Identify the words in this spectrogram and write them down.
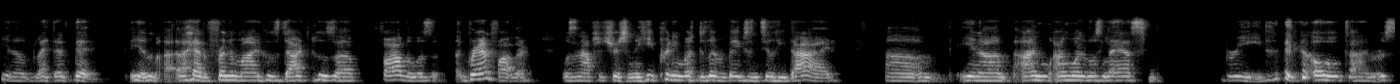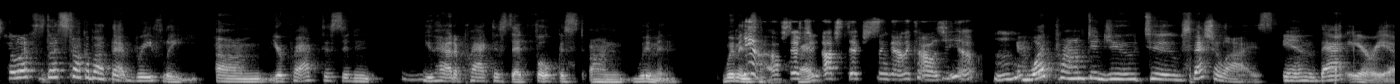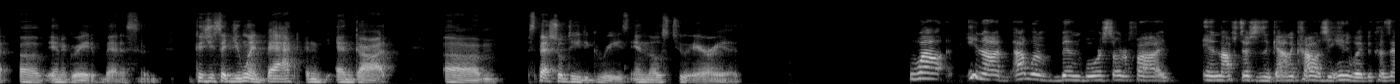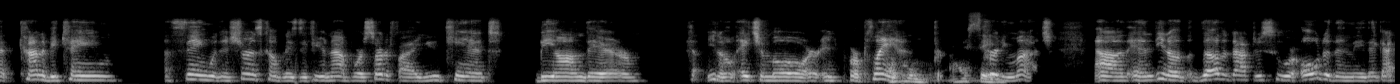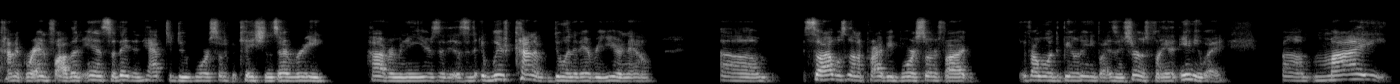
you know, like that, that, you know, I had a friend of mine whose doctor, whose uh, father was a grandfather was an obstetrician and he pretty much delivered babies until he died. Um, you know, I'm, I'm one of those last breed old timers. So let's, let's talk about that briefly. Um, your practice and you had a practice that focused on women women's yeah, obstetrics, right? obstetrics and gynecology. Yeah. Mm-hmm. And what prompted you to specialize in that area of integrative medicine? Because you said you went back and, and got um, specialty degrees in those two areas. Well, you know, I, I would have been board certified in obstetrics and gynecology anyway, because that kind of became a thing with insurance companies. If you're not board certified, you can't be on their you know HMO or or plan oh, pretty much. Uh, and you know the other doctors who were older than me, they got kind of grandfathered in, so they didn't have to do board certifications every however many years it is. And we're kind of doing it every year now. Um, so I was going to probably be board certified if I wanted to be on anybody's insurance plan anyway. um, my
